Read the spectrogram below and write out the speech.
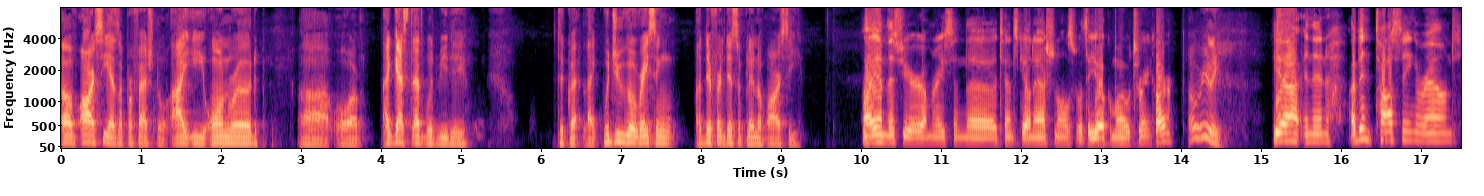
of RC as a professional, i.e., on road, uh, or I guess that would be the to like would you go racing a different discipline of RC? I am this year. I'm racing the 10 scale nationals with the Yokomo touring car. Oh, really? Yeah, and then I've been tossing around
